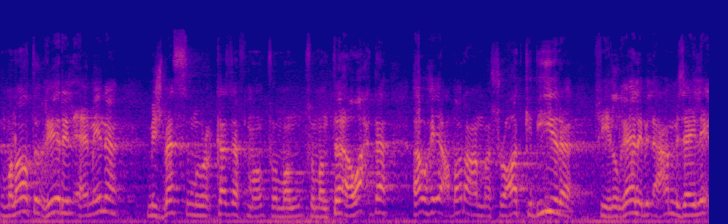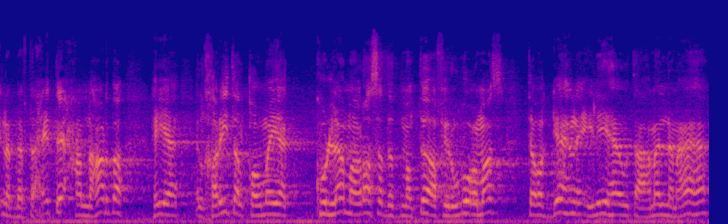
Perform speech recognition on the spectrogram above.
مناطق غير الآمنة مش بس مركزة في منطقة واحدة أو هي عبارة عن مشروعات كبيرة في الغالب الاعم زي اللي إحنا بنفتتحها النهارده هي الخريطة القومية كلما رصدت منطقة في ربوع مصر توجهنا إليها وتعاملنا معاها.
